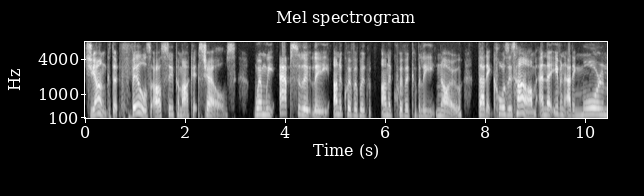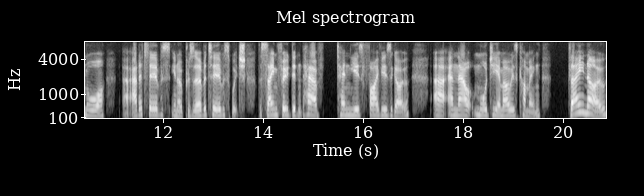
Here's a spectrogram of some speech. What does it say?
junk that fills our supermarket shelves when we absolutely unequivocally, unequivocally know that it causes harm and they're even adding more and more uh, additives you know preservatives which the same food didn't have 10 years 5 years ago uh, and now more gmo is coming. They know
